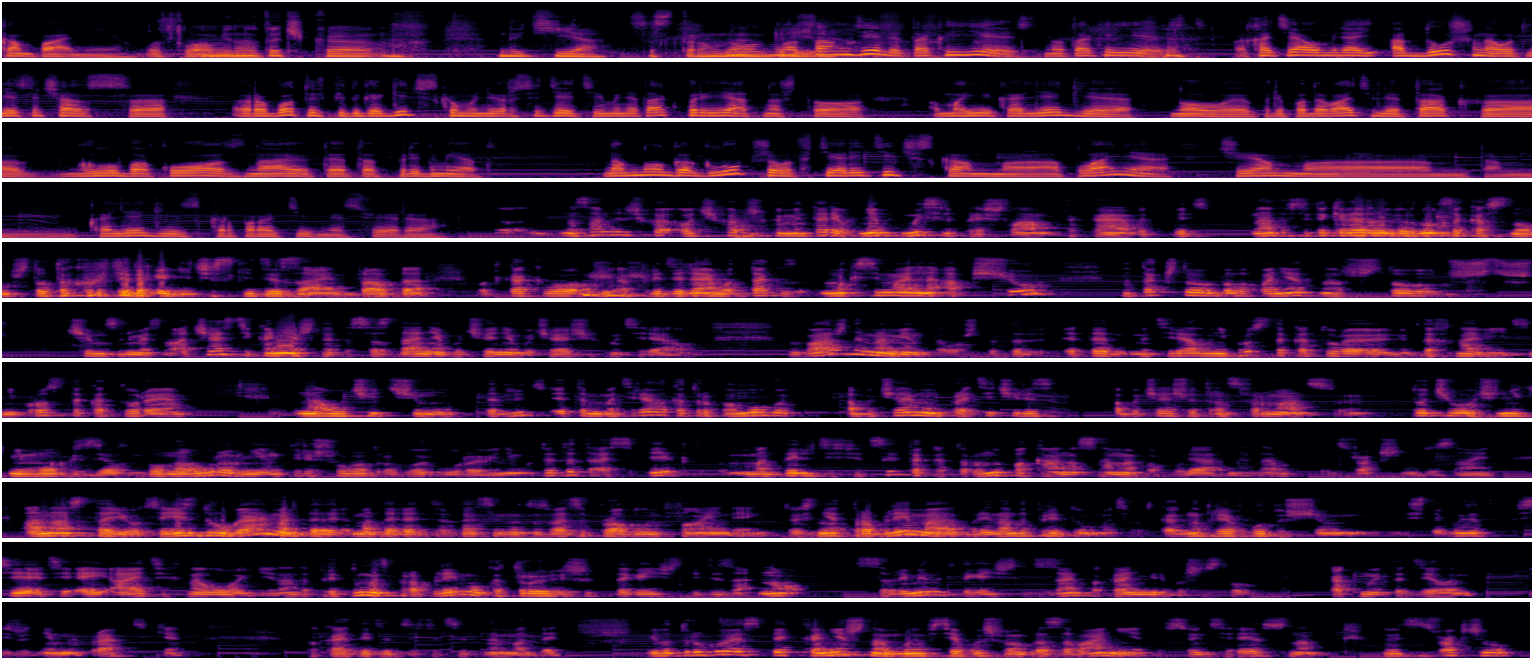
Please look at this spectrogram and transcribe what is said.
компании, условно. Минуточка нытья со стороны Ну, Андрея. на самом деле так и есть, но так и есть. Хотя у меня отдушина, вот я сейчас э, работаю в педагогическом университете, и мне так приятно, что мои коллеги, новые преподаватели, так э, глубоко знают этот предмет. Намного глубже вот в теоретическом э, плане, чем там, коллеги из корпоративной сферы на самом деле очень хороший комментарий. Мне мысль пришла такая, вот, ведь надо все-таки, наверное, вернуться к основам, что такое педагогический дизайн, правда? Вот как его определяем, вот так максимально общо, но так, чтобы было понятно, что, чем занимается. Отчасти, конечно, это создание обучения обучающих материалов. Но важный момент того, что это, это материалы не просто, которые вдохновить, не просто, которые научить чему. Это, это материалы, которые помогут обучаемому пройти через обучающую трансформацию. То, чего ученик не мог сделать, был на уровне, он перешел на другой уровень. И вот этот аспект, модель дефицита, которая, ну, пока она самая популярная, да, в instructional design, она остается. Есть другая модель, модель альтернативная, называется problem finding. То есть нет проблемы, а, блин, надо придумать. Вот как, например, в будущем, если будет все эти AI-технологии. Надо придумать проблему, которую решит педагогический дизайн. Но современный педагогический дизайн, по крайней мере, большинство, как мы это делаем в ежедневной практике, пока это идет дефицитная модель. И вот другой аспект, конечно, мы все в высшем образовании, это все интересно, но ведь instructional,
